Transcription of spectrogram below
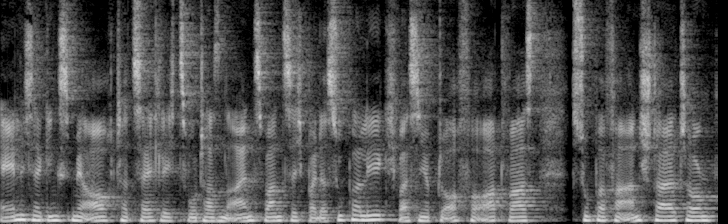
Ähnlicher ging es mir auch tatsächlich 2021 bei der Super League. Ich weiß nicht, ob du auch vor Ort warst. Super Veranstaltung.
